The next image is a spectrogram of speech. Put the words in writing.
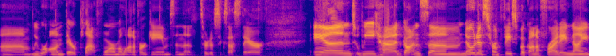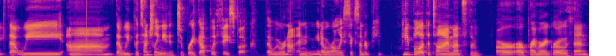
um, we were on their platform, a lot of our games and the sort of success there and we had gotten some notice from Facebook on a Friday night that we um, that we potentially needed to break up with Facebook. That we were not, and you know, we're only 600 pe- people at the time. That's the our, our primary growth, and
